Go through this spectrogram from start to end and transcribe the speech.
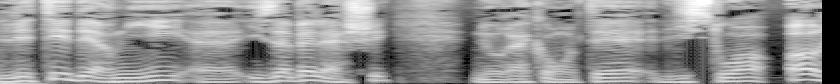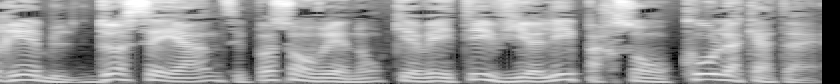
L'été dernier, euh, Isabelle Haché nous racontait l'histoire horrible d'Océane, c'est pas son vrai nom, qui avait été violée par son colocataire.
